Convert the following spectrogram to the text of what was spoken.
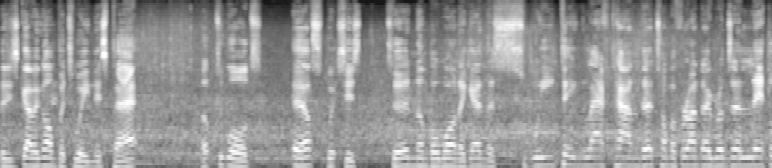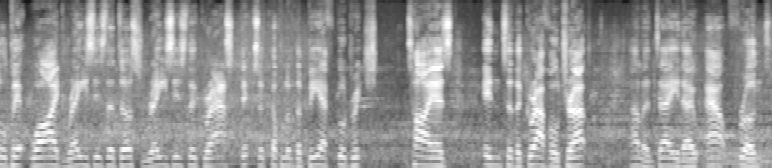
that is going on between this pair. Up towards Erst, which is turn number one again. The sweeping left-hander. Tomo Ferrando runs a little bit wide, raises the dust, raises the grass, dips a couple of the BF Goodrich tyres into the gravel trap. Alon Day, though, out front,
